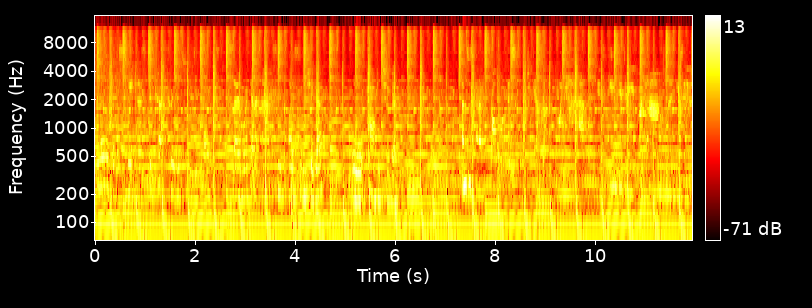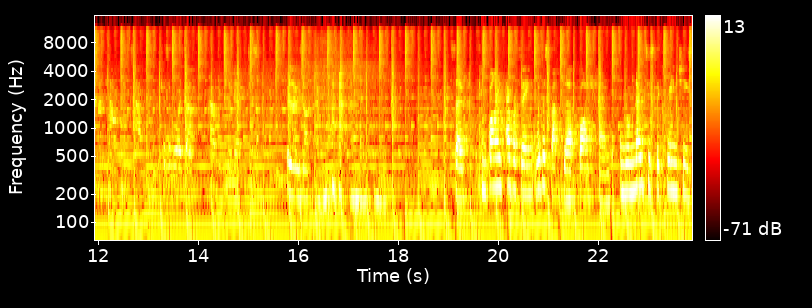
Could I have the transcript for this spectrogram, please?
a little bit of sweetness to cut through the cheesecake, so we're going to add some icing sugar or powdered sugar. I'm just going to fold this all together by hand. It's easier doing it by hand than using a handheld mixer because otherwise that powdered sugar just billows up everywhere. So combine everything with a spatula by hand and you'll notice the cream cheese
